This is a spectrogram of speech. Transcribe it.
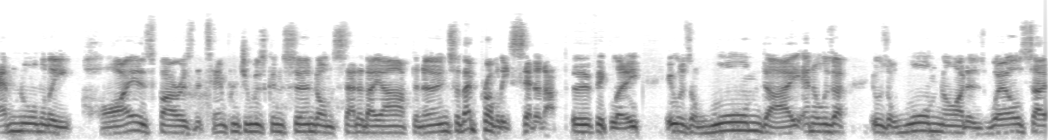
abnormally high as far as the temperature was concerned on Saturday afternoon. So that probably set it up perfectly. It was a warm day and it was a it was a warm night as well. So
